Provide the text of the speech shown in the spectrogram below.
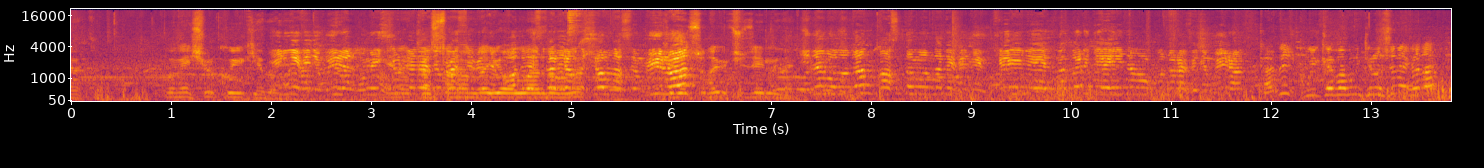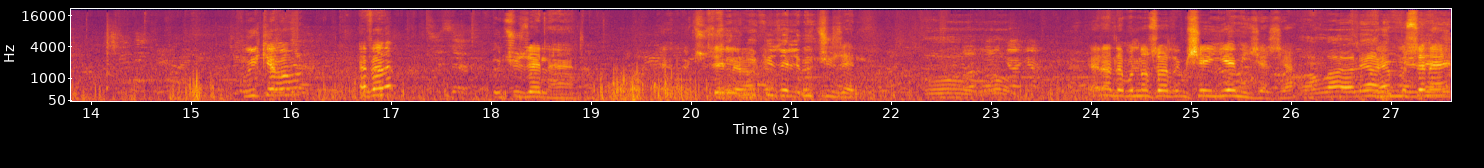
Evet. Bu meşhur kuyu kebabı. Buyurun efendim buyurun. Bu meşhur Yani dönerci Kastamonu'da burası yollarda Adresler olur. yanlış olmasın. Buyurun. Kilosu da 350 lira. İnebolu'dan Kastamonu'dan efendim. Keyli, Ezbakır, Geyli'den okunur efendim. Buyurun. Kardeş kuyu kebabının kilosu ne kadar? Kuyu kebabı efendim? 350 he tamam. Evet, 350 lira. 250 mi? 350. Herhalde bundan sonra artık bir şey yiyemeyeceğiz ya. Vallahi öyle yani. Ben bu sene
